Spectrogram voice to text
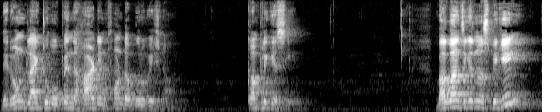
They don't like to open the heart in front of Guru Vishnu. Complicacy. Bhagavan Sri Krishna speaking,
